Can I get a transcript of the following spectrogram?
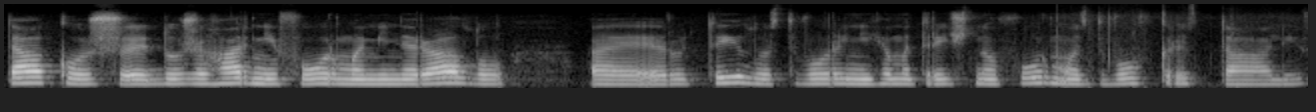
Також е, дуже гарні форми мінералу е, рутилу, створені геометричну форму з двох кристалів.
